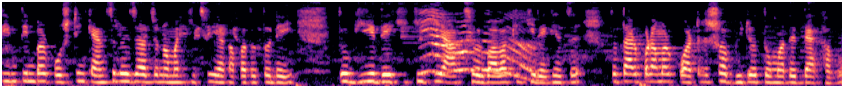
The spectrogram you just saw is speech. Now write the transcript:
তিন, তিনবার পোস্টিং ক্যান্সেল হয়ে যাওয়ার জন্য আমার কিছুই এক আপাতত নেই। তো গিয়ে দেখি কী কী আছে, ওর বাবা কী কী রেখেছে। তো তারপর আমার কোয়ার্টারের সব ভিডিও তোমাদের দেখাবো।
